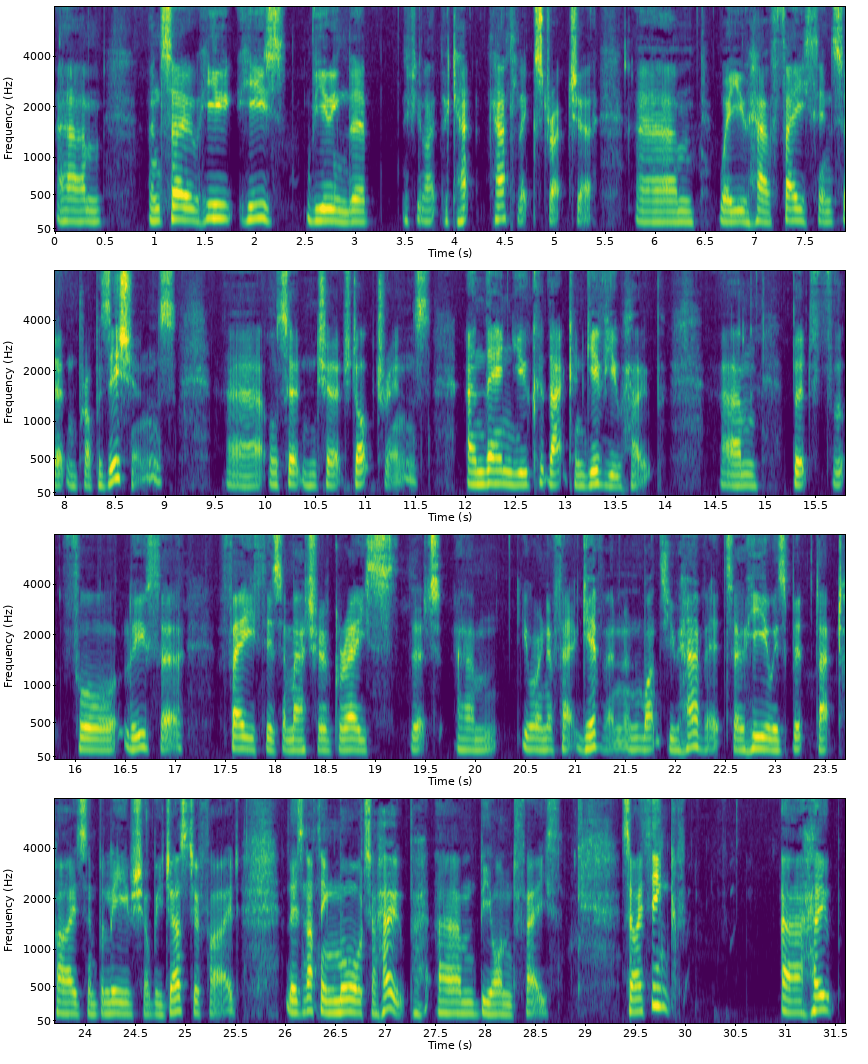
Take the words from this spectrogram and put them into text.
Um, and so he he's viewing the if you like, the ca- Catholic structure, um, where you have faith in certain propositions uh, or certain church doctrines, and then you could, that can give you hope. Um, but for, for Luther, faith is a matter of grace that um, you're in effect given, and once you have it, so he who is baptized and believes shall be justified. There's nothing more to hope um, beyond faith. So I think uh, hope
